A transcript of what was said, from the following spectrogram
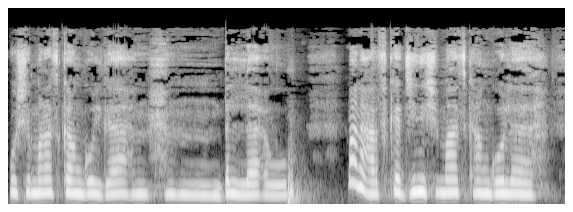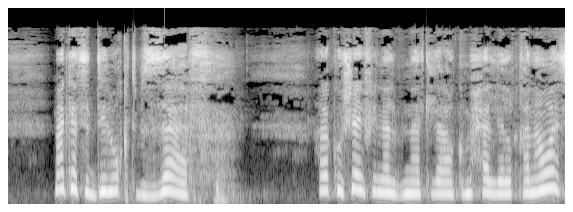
وشي مرات كنقول كاع نبلع و ما نعرف كتجيني شي مرات كنقول ما كتدي الوقت بزاف. راكو شايفين البنات اللي راكم محلين القنوات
